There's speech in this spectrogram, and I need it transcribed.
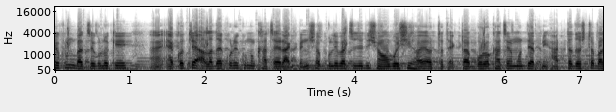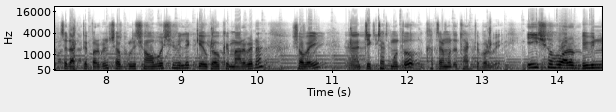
যখন বাচ্চাগুলোকে একত্রে আলাদা করে কোনো খাঁচায় রাখবেন, সবগুলি বাচ্চা যদি সমবয়সী হয়, অর্থাৎ একটা বড় খাঁচার মধ্যে আপনি আটটা, দশটা বাচ্চা রাখতে পারবেন, সবগুলি সমবয়সী হলে কেউ কাউকে মারবে না, সবাই ঠিকঠাক মতো খাঁচার মধ্যে থাকতে পারবে। এই সহ আরও বিভিন্ন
